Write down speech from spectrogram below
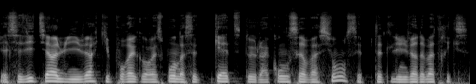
Et elle s'est dit tiens, l'univers qui pourrait correspondre à cette quête de la conservation, c'est peut-être l'univers de Matrix.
